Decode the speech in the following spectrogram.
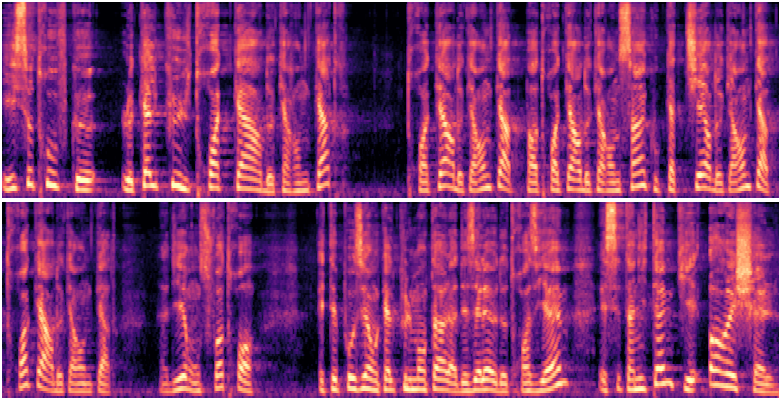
Et il se trouve que le calcul 3 quarts de 44 3 quarts de 44, pas 3 quarts de 45 ou 4 tiers de 44, 3 quarts de 44, c'est-à-dire 11 fois 3, était posé en calcul mental à des élèves de 3e, et c'est un item qui est hors échelle.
